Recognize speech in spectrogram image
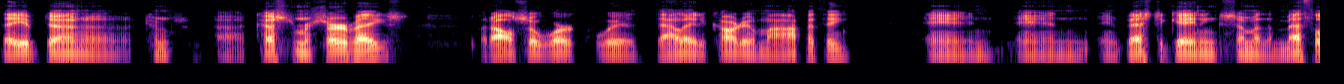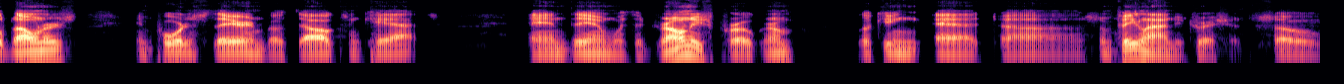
they have done uh, customer surveys, but also work with dilated cardiomyopathy and and investigating some of the methyl donors, importance there in both dogs and cats, and then with the Droney's program, looking at uh, some feline nutrition. So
